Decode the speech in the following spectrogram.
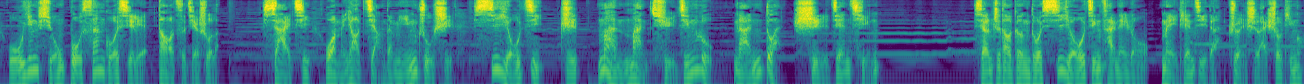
“吴英雄不三国”系列到此结束了。下一期我们要讲的名著是《西游记之漫漫取经路》。难断世间情。想知道更多西游精彩内容，每天记得准时来收听哦。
